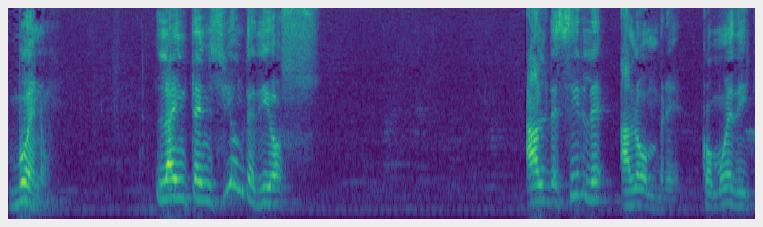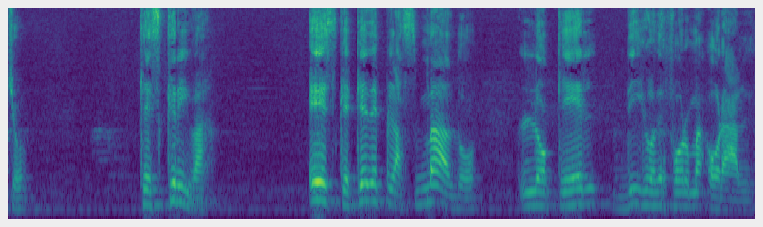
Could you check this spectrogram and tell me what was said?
Bueno, la intención de Dios al decirle al hombre, como he dicho, que escriba, es que quede plasmado lo que Él dijo de forma oral.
